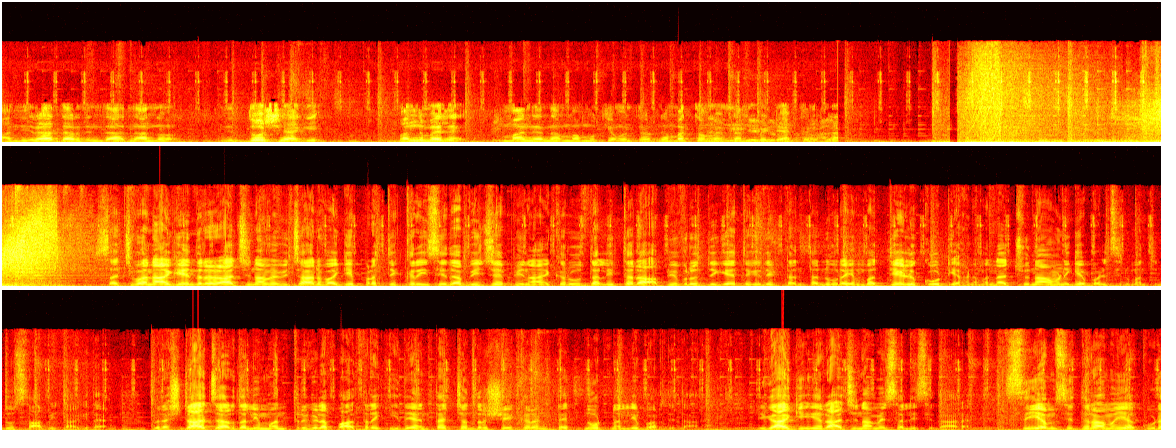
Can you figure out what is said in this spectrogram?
ಆ ನಿರಾಧಾರದಿಂದ ನಾನು ನಿರ್ದೋಷಿಯಾಗಿ ಬಂದ ಮೇಲೆ ಮಾನ್ಯ ನಮ್ಮ ಮುಖ್ಯಮಂತ್ರಿಯವ್ರನ್ನ ಮತ್ತೊಮ್ಮೆ ನಾನು ಭೇಟಿ ಆಗ್ತೇನೆ. ಸಚಿವ ನಾಗೇಂದ್ರ ರಾಜೀನಾಮೆ ವಿಚಾರವಾಗಿ ಪ್ರತಿಕ್ರಿಯಿಸಿದ ಬಿಜೆಪಿ ನಾಯಕರು ದಲಿತರ ಅಭಿವೃದ್ಧಿಗೆ ತೆಗೆದಿಟ್ಟಂತ ನೂರ ಎಂಬತ್ತೇಳು ಕೋಟಿ ಹಣವನ್ನು ಚುನಾವಣೆಗೆ ಬಳಸಿರುವಂಥದ್ದು ಸಾಬೀತಾಗಿದೆ. ಭ್ರಷ್ಟಾಚಾರದಲ್ಲಿ ಮಂತ್ರಿಗಳ ಪಾತ್ರ ಇದೆ ಅಂತ ಚಂದ್ರಶೇಖರನ್ ಡೆತ್ ನೋಟ್ನಲ್ಲಿ ಬರೆದಿದ್ದಾರೆ. ಹೀಗಾಗಿ ರಾಜೀನಾಮೆ ಸಲ್ಲಿಸಿದ್ದಾರೆ. ಸಿಎಂ ಸಿದ್ದರಾಮಯ್ಯ ಕೂಡ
